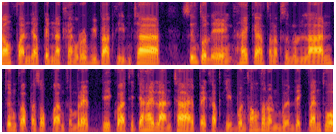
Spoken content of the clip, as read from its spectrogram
น้องฝันอยากเป็นนักแข่งรถวิบากทีมชาติ ซึ่งตนเองให้การสนับสนุนหลานจนกว่าประสบความสำเร็จ ดีกว่าที่จะให้หลานชายไปขับขี่บนท้องถนนเหมือนเด็กแว้นทั่ว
